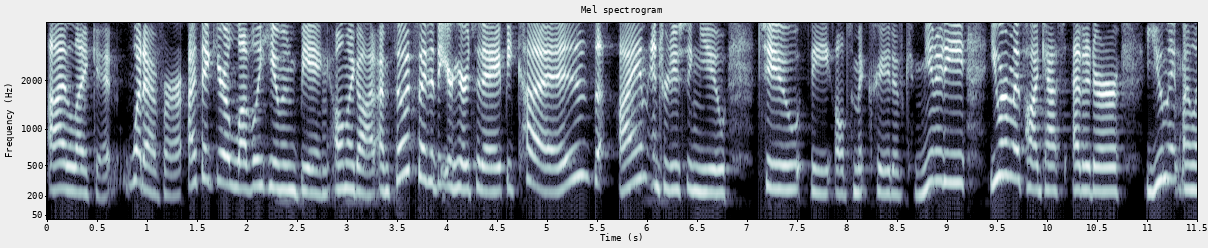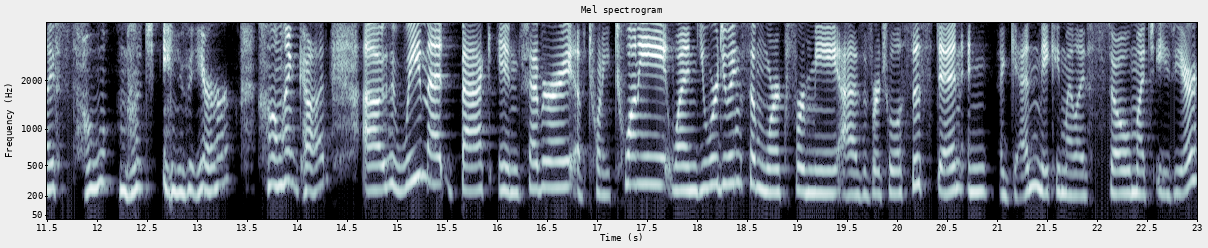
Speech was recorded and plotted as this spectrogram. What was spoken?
I like it. Whatever. I think you're a lovely human being. Oh my God. I'm so excited that you're here today because I am introducing you to the Ultimate Creative Community. You are my podcast editor. You make my life so much easier. Oh my God. Uh, so we met back in February of 2020 when you were doing some work for me as a virtual assistant and again, making my life so much easier.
